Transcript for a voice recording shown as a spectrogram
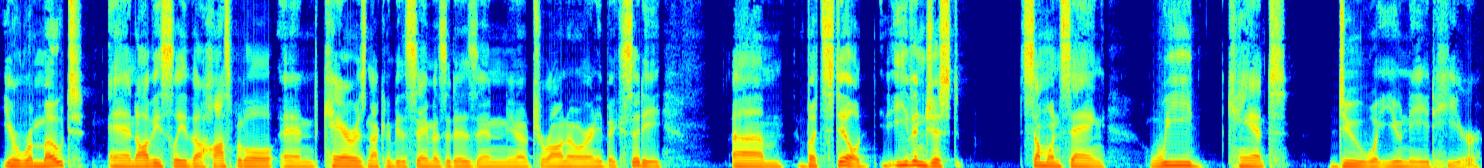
you're remote and obviously the hospital and care is not going to be the same as it is in you know Toronto or any big city. Um, but still, even just someone saying we can't do what you need here,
